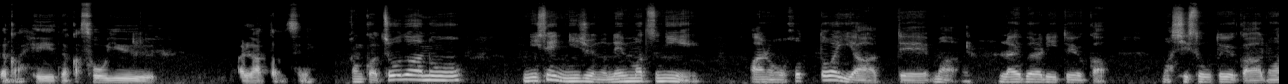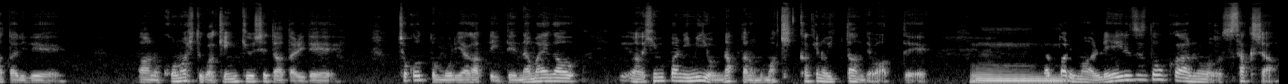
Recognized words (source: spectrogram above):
なんか、へえ、なんかそういう、あれがあったんですね。なんかちょうどあの、2020の年末に、あの、ホットワイヤーって、まあ、ライブラリーというか、まあ、思想というか、あのあたりで、あの、この人が研究してたあたりで、ちょこっと盛り上がっていて、名前が頻繁に見るようになったのも、まあ、きっかけの一端ではあって。やっぱりまあ、 Rails とかの作者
